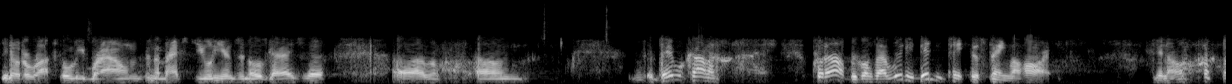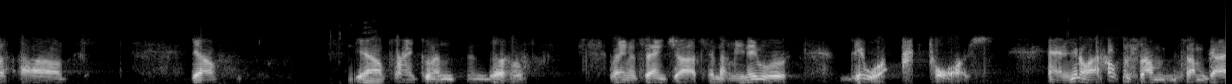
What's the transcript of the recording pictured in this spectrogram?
You know, the Roscoe Lee Brownes and the Max Juliens and those guys. Uh, uh, um, they were kind of put out because I really didn't take this thing to heart. You know, uh, you know, yeah, Franklin and uh, Raymond St. Johnson. I mean, they were they were actors, and you know, I was some some guy.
